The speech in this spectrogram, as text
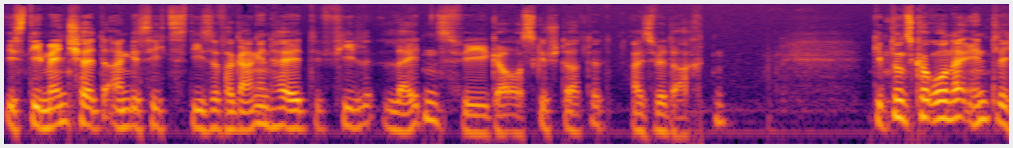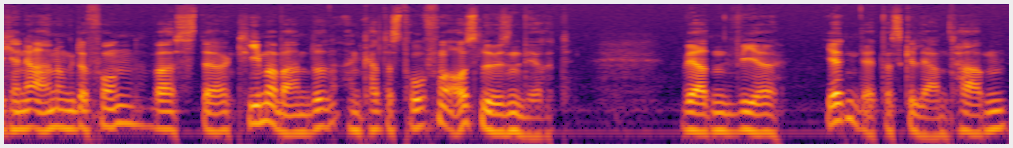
Ist die Menschheit angesichts dieser Vergangenheit viel leidensfähiger ausgestattet, als wir dachten? Gibt uns Corona endlich eine Ahnung davon, was der Klimawandel an Katastrophen auslösen wird? Werden wir irgendetwas gelernt haben,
